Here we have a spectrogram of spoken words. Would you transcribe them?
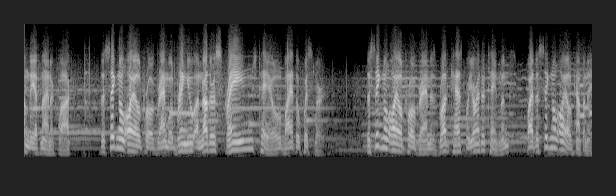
Monday at 9 o'clock, the Signal Oil program will bring you another strange tale by the Whistler. The Signal Oil program is broadcast for your entertainment by the Signal Oil Company,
